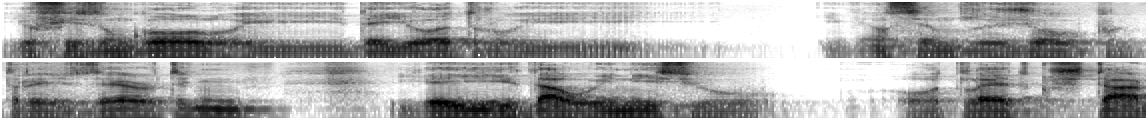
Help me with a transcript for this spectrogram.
eu fiz um golo e dei outro e, e vencemos o jogo por 3-0. E aí dá o início ao Atlético estar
